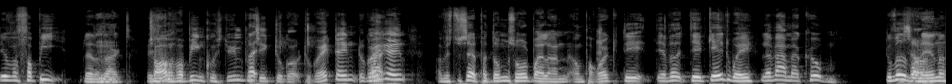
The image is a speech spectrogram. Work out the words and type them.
Det var forbi, blev der sagt. Hvis du går forbi en kostymebutik, du går, du går ikke derind, du går Nej. ikke ind. Og hvis du ser et par dumme solbriller og en- og par ryg, det, jeg ved, det er et gateway. Lad være med at købe dem. Du ved, Så- hvor det ender.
